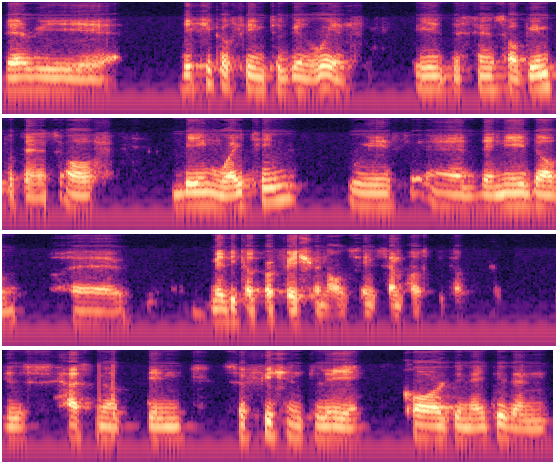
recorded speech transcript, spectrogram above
very difficult thing to deal with is the sense of impotence of being waiting with uh, the need of uh, medical professionals in some hospitals. This has not been sufficiently coordinated and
